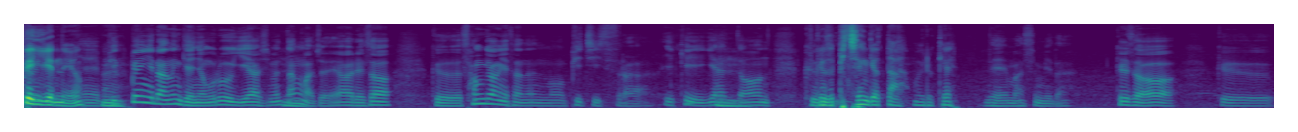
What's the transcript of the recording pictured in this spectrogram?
빅뱅이겠네요. 예, 음. 빅뱅이라는 개념으로 이해하시면 딱 음. 맞아요. 그래서 그 성경에서는 뭐 빛이 있으라 이렇게 얘기했던 그 음. 그래서 빛이 생겼다. 뭐 이렇게. 네 맞습니다. 그래서 그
